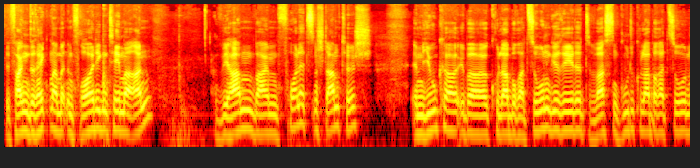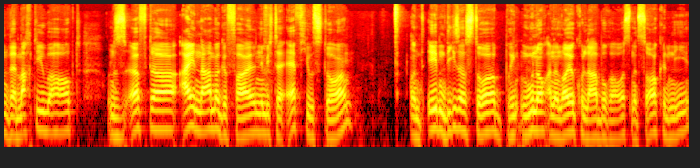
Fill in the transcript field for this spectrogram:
wir fangen direkt mal mit einem freudigen Thema an. Wir haben beim vorletzten Stammtisch im Juka über Kollaborationen geredet. Was sind gute Kollaborationen? Wer macht die überhaupt? Und es ist öfter ein Name gefallen, nämlich der FU Store. Und eben dieser Store bringt nur noch eine neue Kollabo raus mit Saucony.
